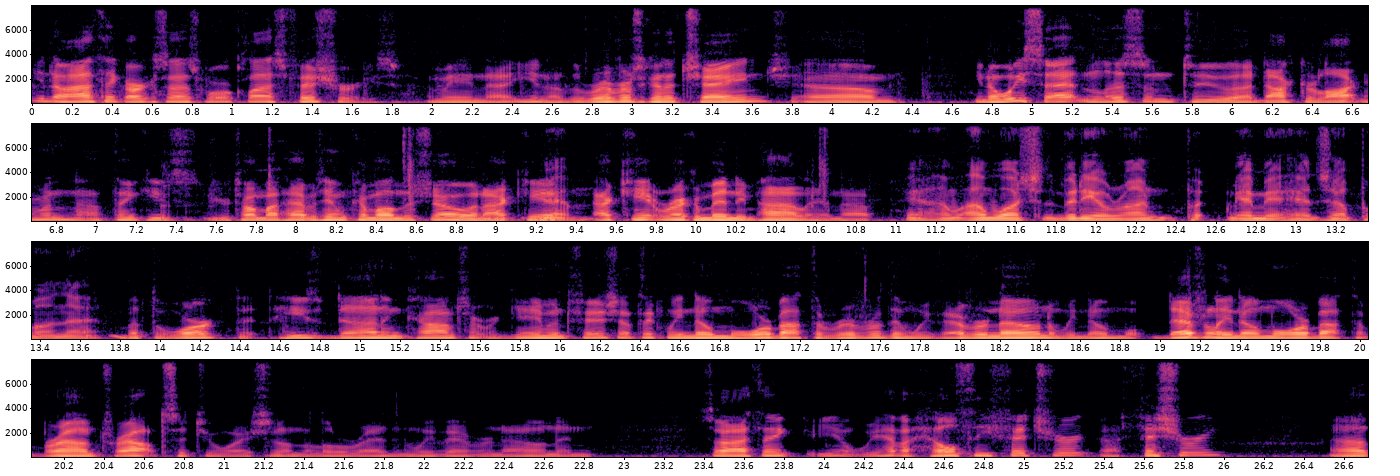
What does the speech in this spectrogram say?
You know, I think Arkansas has world class fisheries. I mean, uh, you know, the river's going to change. Um, you know, we sat and listened to uh, Dr. Lochmann. I think he's you're talking about having him come on the show, and I can't I can't recommend him highly enough. Yeah, I, I watched the video. Ron put, gave me a heads up on that. But the work that he's done in concert with Game and Fish, I think we know more about the river than we've ever known, and we know mo- definitely know more about the brown trout situation on the Little Red than we've ever known. And so I think you know we have a healthy fishery, a fishery, uh,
